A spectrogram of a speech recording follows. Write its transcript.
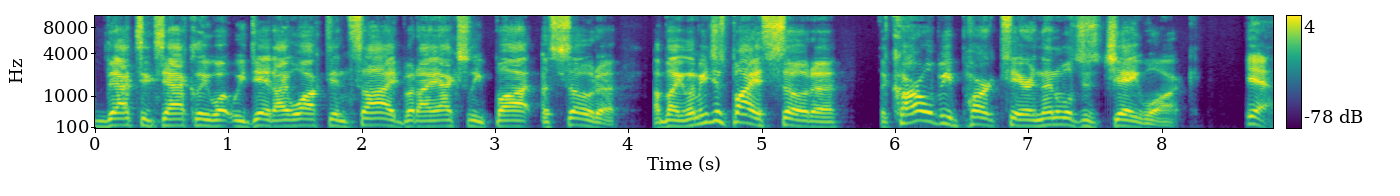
that's exactly what we did. I walked inside, but I actually bought a soda. I'm like, let me just buy a soda. The car will be parked here, and then we'll just jaywalk. Yeah.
